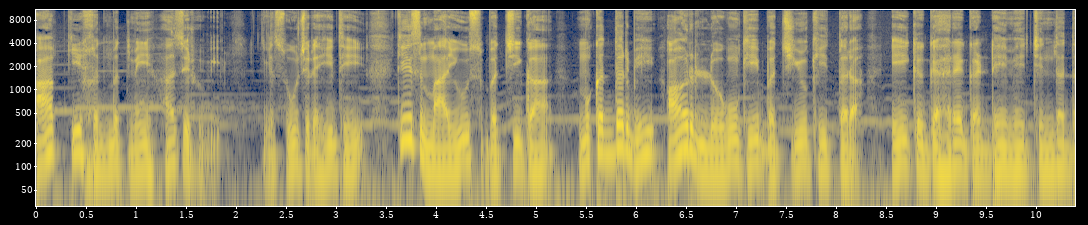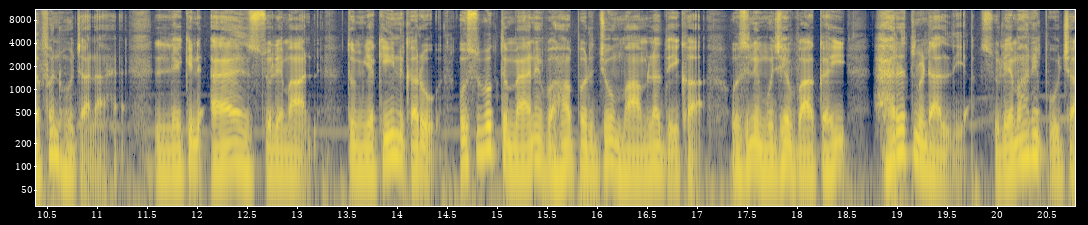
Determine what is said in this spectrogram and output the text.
आपकी खिदमत में हाजिर हुई। ये सोच रही थी कि इस मायूस बच्ची का मुकद्दर भी और लोगों की बच्चियों की तरह एक गहरे गड्ढे में ज़िंदा दफन हो जाना है। लेकिन ऐ सुलेमान, तुम यकीन करो, उस वक्त मैंने वहाँ पर जो मामला देखा, उसने मुझे वाकई हैरत में डाल दिया। सुलेमा ने पूछा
